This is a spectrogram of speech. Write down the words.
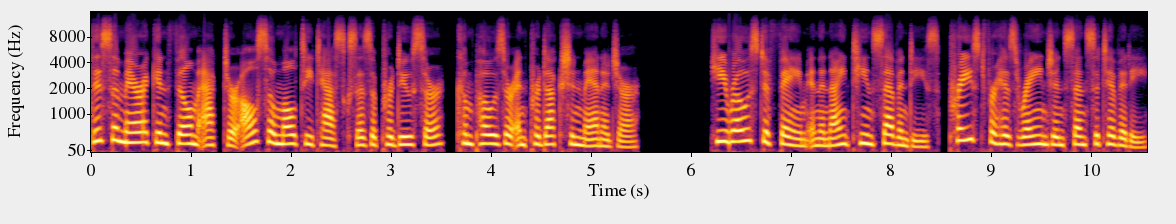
This American film actor also multitasks as a producer, composer and production manager. He rose to fame in the 1970s, praised for his range and sensitivity.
